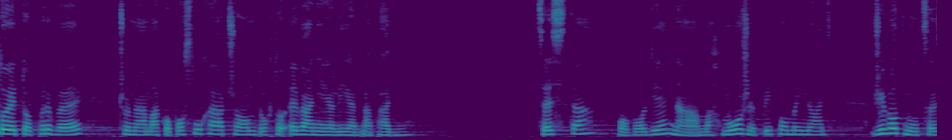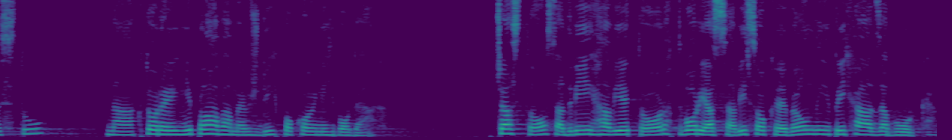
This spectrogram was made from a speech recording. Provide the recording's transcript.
To je to prvé, čo nám ako poslucháčom tohto evanielia napadne. Cesta po vode nám môže pripomínať životnú cestu, na ktorej neplávame vždy v pokojných vodách. Často sa dvíha vietor, tvoria sa vysoké vlny, prichádza búrka.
